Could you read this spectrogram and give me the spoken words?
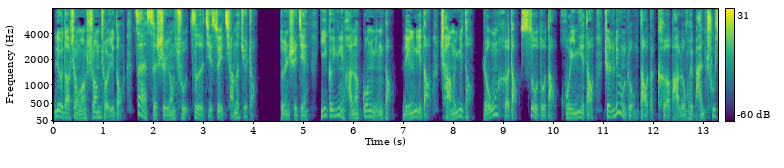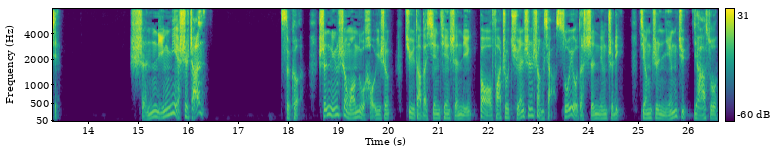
六道圣王双手一动，再次使用出自己最强的绝招。顿时间，一个蕴含了光明道、灵力道、场域道、融合道、速度道、毁灭道这六种道的可怕轮回盘出现。神灵灭世斩！此刻，神灵圣王怒吼一声，巨大的先天神灵爆发出全身上下所有的神灵之力。将之凝聚、压缩，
